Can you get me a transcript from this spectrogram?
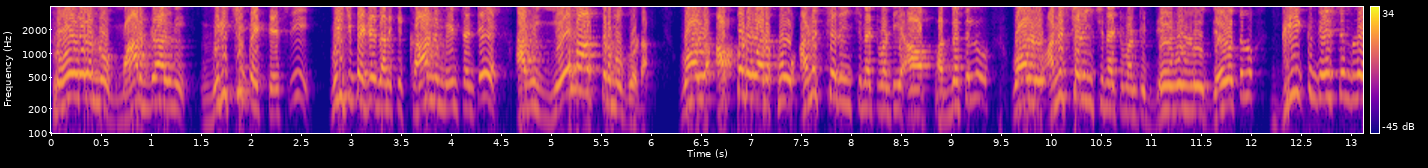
త్రోవలను మార్గాల్ని విడిచిపెట్టేసి విడిచిపెట్టేదానికి కారణం ఏంటంటే అవి ఏమాత్రము కూడా వాళ్ళు అప్పటి వరకు అనుసరించినటువంటి ఆ పద్ధతులు వాళ్ళు అనుసరించినటువంటి దేవుళ్ళు దేవతలు గ్రీక్ దేశంలో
